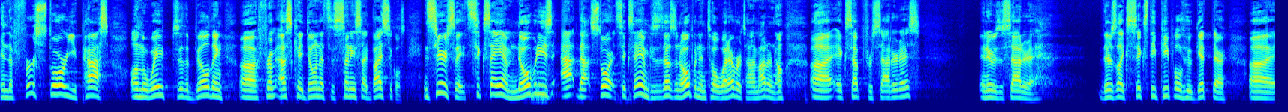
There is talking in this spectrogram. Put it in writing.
And the first store you pass on the way to the building uh, from SK Donuts is Sunnyside Bicycles. And seriously, it's 6 a.m. Nobody's at that store at 6 a.m. because it doesn't open until whatever time, I don't know, uh, except for Saturdays. And it was a Saturday. There's like 60 people who get there uh,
